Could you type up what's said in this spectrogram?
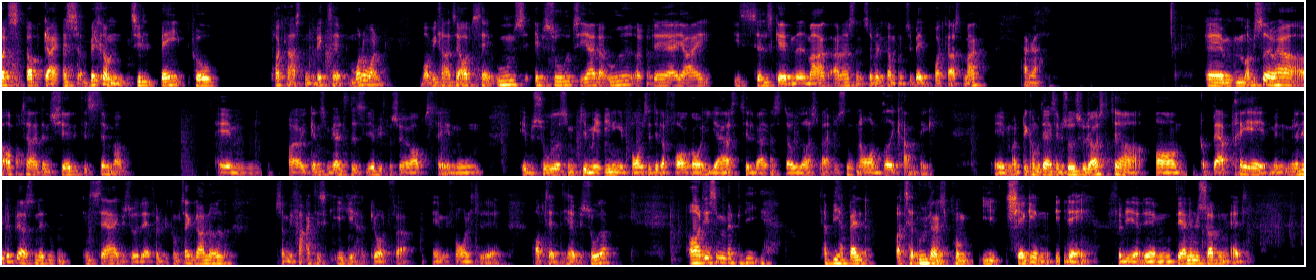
What's up guys, og velkommen tilbage på podcasten Vægtab 101, hvor vi er klar til at optage ugens episode til jer derude, og det er jeg i selskab med Mark Andersen, så velkommen tilbage på podcasten, Mark. Okay. Øhm, og vi sidder jo her og optager den 6. december, øhm, og igen, som vi altid siger, vi forsøger at optage nogle episoder, som giver mening i forhold til det, der foregår i jeres tilværelse derude også, i hvert fald sådan over en bred kamp, ikke? Øhm, og det kommer dagens episode selvfølgelig også til at, at, at bære præg af, men, men alligevel bliver det sådan lidt en, en sær episode der, for vi kommer til at gøre noget, som vi faktisk ikke har gjort før, øhm, i forhold til at optage de her episoder. Og det er simpelthen fordi, at vi har valgt at tage udgangspunkt i check-in i dag, fordi at, øhm, det er nemlig sådan, at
